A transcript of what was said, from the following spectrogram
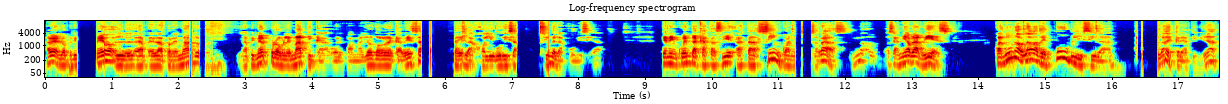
A ver, lo primero, la, la, primera problemática o el mayor dolor de cabeza es la hollywoodización de la publicidad. Ten en cuenta que hasta, hasta cinco años atrás, o sea, ni hablar diez, cuando uno hablaba de publicidad, hablaba de creatividad.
